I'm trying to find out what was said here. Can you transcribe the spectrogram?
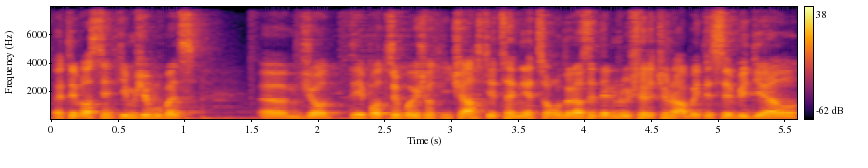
tak ty vlastně tím, že vůbec um, že jo, ty potřebuješ od té částice něco odrazit, jednoduše řečeno, aby ty si viděl,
